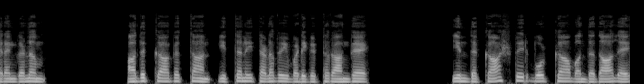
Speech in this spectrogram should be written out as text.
இறங்கணும். அதுக்காகத்தான் இத்தனை தடவை வடிகட்டுறாங்க. இந்த காஷ்மீர் வோட்கா வந்ததால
